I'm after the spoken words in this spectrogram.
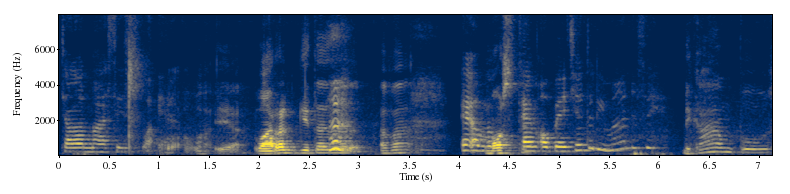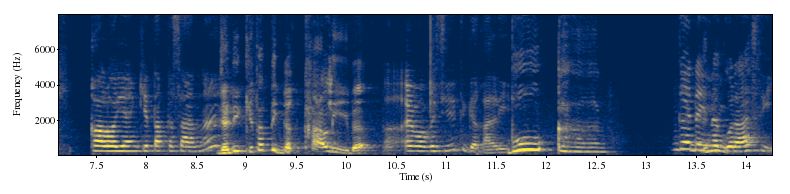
calon mahasiswa ya. Wah iya. Warung kita tuh apa? Eh MOPC itu di mana sih? Di kampus kalau yang kita ke sana jadi kita tiga kali dah eh, MOPC nya tiga kali bukan Enggak ada inaugurasi.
